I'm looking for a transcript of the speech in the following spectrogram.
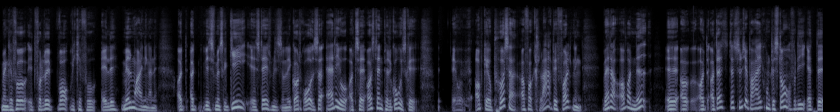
man kan få et forløb, hvor vi kan få alle mellemregningerne. Og, og hvis man skal give øh, statsministeren et godt råd, så er det jo at tage også den pædagogiske øh, opgave på sig og forklare befolkningen, hvad der er op og ned. Øh, og og, og der, der synes jeg bare ikke, hun består, fordi at øh,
